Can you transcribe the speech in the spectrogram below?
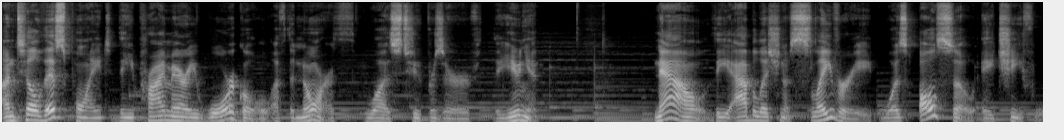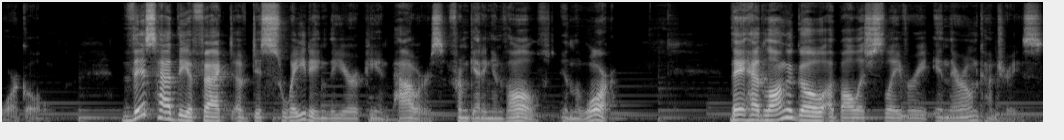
Until this point, the primary war goal of the North was to preserve the Union. Now, the abolition of slavery was also a chief war goal. This had the effect of dissuading the European powers from getting involved in the war. They had long ago abolished slavery in their own countries,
